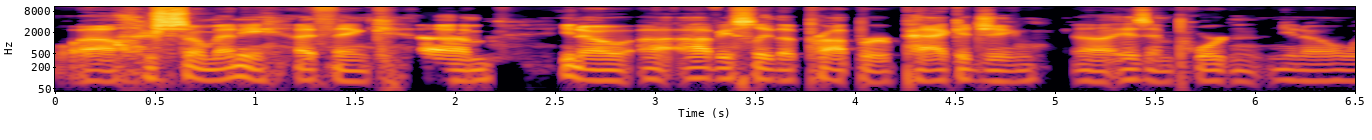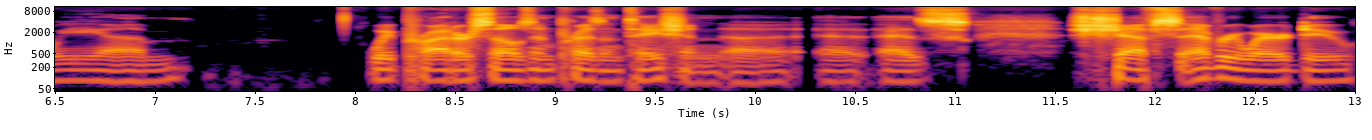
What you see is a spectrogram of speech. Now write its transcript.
Wow, there's so many. I think um, you know. Uh, obviously, the proper packaging uh, is important. You know, we um, we pride ourselves in presentation uh, as chefs everywhere do.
